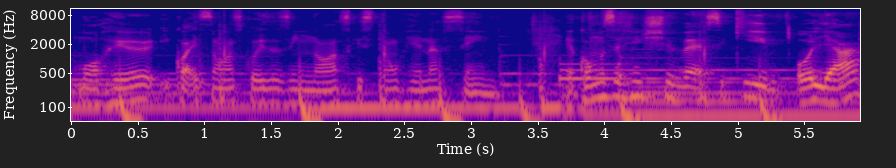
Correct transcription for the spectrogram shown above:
morrer e quais são as coisas em nós que estão renascendo. É como se a gente tivesse que olhar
